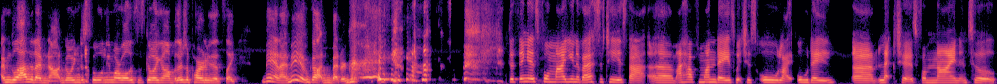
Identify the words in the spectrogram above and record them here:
I'm glad that I'm not going to school anymore while this is going on, but there's a part of me that's like, man, I may have gotten better grades. the thing is for my university is that um, I have Mondays, which is all like all day um, lectures from nine until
